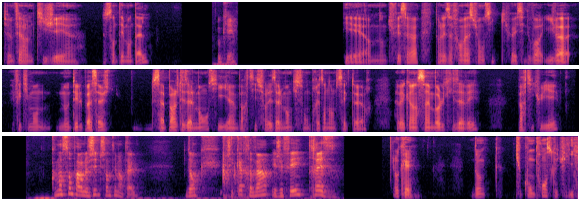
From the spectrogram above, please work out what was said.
tu vas me faire un petit jet euh, de santé mentale. Ok. Et euh, donc tu fais ça, dans les informations aussi qu'il va essayer de voir, il va effectivement noter le passage, ça parle des Allemands aussi, il y a un parti sur les Allemands qui sont présents dans le secteur, avec un symbole qu'ils avaient particulier. Commençons par le jet de santé mentale. Donc, j'ai 80 et je fais 13. Ok, donc tu comprends ce que tu lis.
